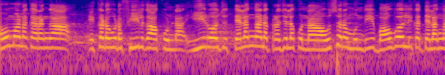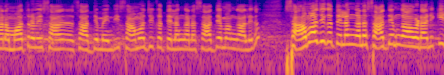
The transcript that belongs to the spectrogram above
అవమానకరంగా ఎక్కడ కూడా ఫీల్ కాకుండా ఈరోజు తెలంగాణ ప్రజలకు నా అవసరం ఉంది. భౌగోళిక తెలంగాణ మాత్రమే సా సాధ్యమైంది. సామాజిక తెలంగాణ సాధ్యం కాలేదు. సామాజిక తెలంగాణ సాధ్యం కావడానికి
